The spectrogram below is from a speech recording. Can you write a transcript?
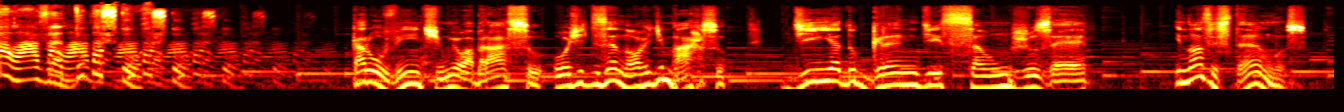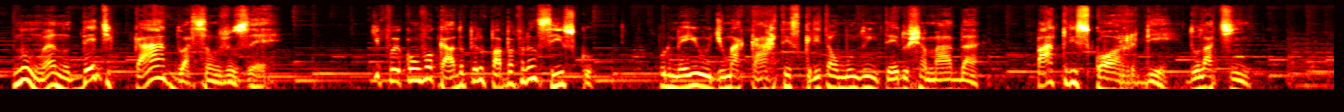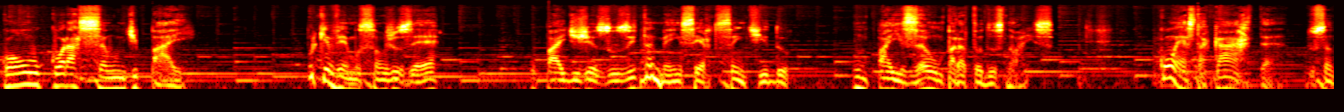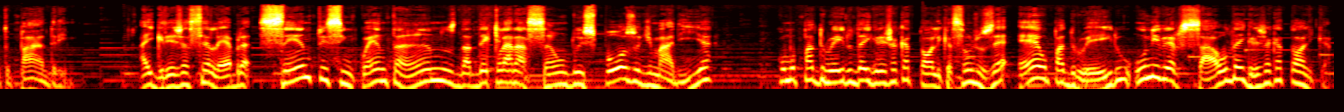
palavra, palavra do pastor. Caro ouvinte, o meu abraço. Hoje, 19 de março, dia do grande São José. E nós estamos num ano dedicado a São José, que foi convocado pelo Papa Francisco por meio de uma carta escrita ao mundo inteiro chamada Patris Corde, do latim, com o coração de pai. Porque vemos São José, o pai de Jesus e também, em certo sentido, um paizão para todos nós. Com esta carta do Santo Padre, a igreja celebra 150 anos da declaração do esposo de Maria como padroeiro da Igreja Católica. São José é o padroeiro universal da Igreja Católica.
